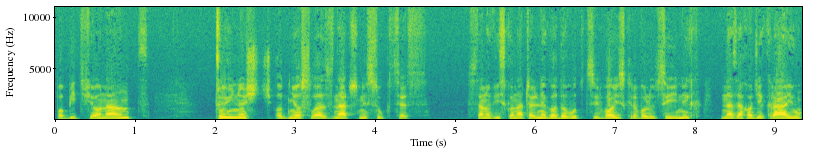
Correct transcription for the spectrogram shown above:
Po bitwie o Nantes czujność odniosła znaczny sukces. Stanowisko naczelnego dowódcy wojsk rewolucyjnych na zachodzie kraju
